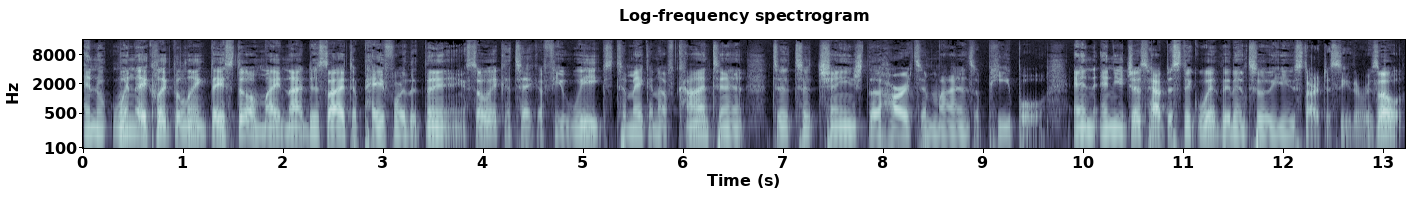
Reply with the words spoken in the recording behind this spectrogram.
and when they click the link, they still might not decide to pay for the thing. So it could take a few weeks to make enough content to to change the hearts and minds of people. And and you just have to stick with it until you start to see the result.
